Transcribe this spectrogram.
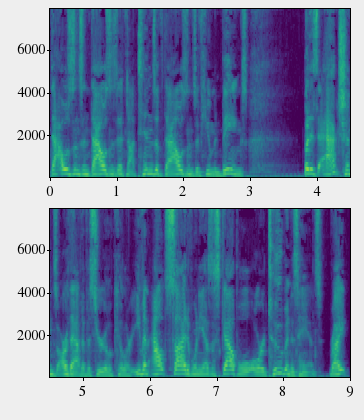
thousands and thousands, if not tens of thousands of human beings, but his actions are that of a serial killer, even outside of when he has a scalpel or a tube in his hands, right?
